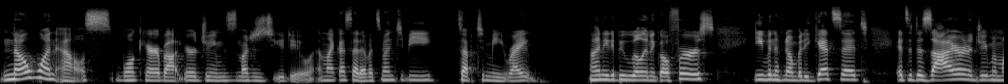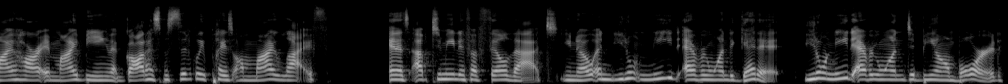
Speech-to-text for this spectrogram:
no one else will care about your dreams as much as you do. And like I said, if it's meant to be, it's up to me, right? I need to be willing to go first, even if nobody gets it. It's a desire and a dream in my heart and my being that God has specifically placed on my life. And it's up to me to fulfill that, you know? And you don't need everyone to get it. You don't need everyone to be on board.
